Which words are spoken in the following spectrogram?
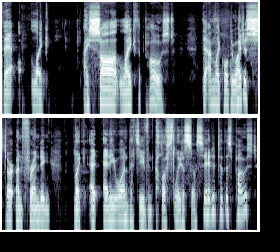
that like I saw like the post that I'm like, well, do I just start unfriending like a- anyone that's even closely associated to this post?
